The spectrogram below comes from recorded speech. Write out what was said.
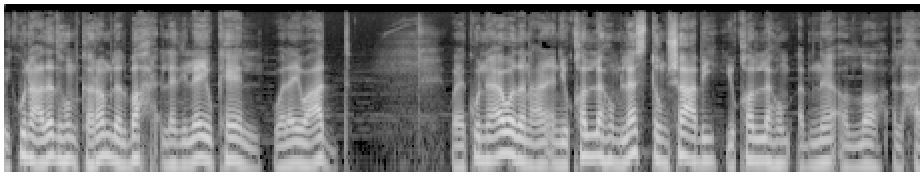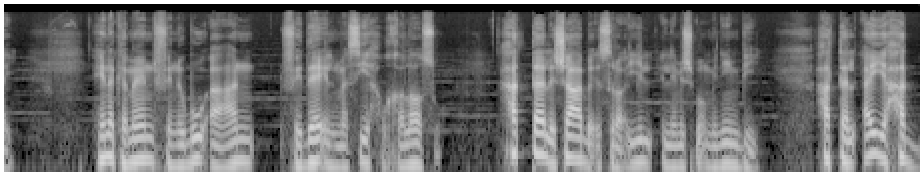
ويكون عددهم كرمل البحر الذي لا يكال ولا يعد. ويكون عوضا عن أن يقال لهم لستم شعبي يقال لهم أبناء الله الحي. هنا كمان في نبوءة عن فداء المسيح وخلاصه حتى لشعب إسرائيل اللي مش مؤمنين بيه حتى لأي حد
